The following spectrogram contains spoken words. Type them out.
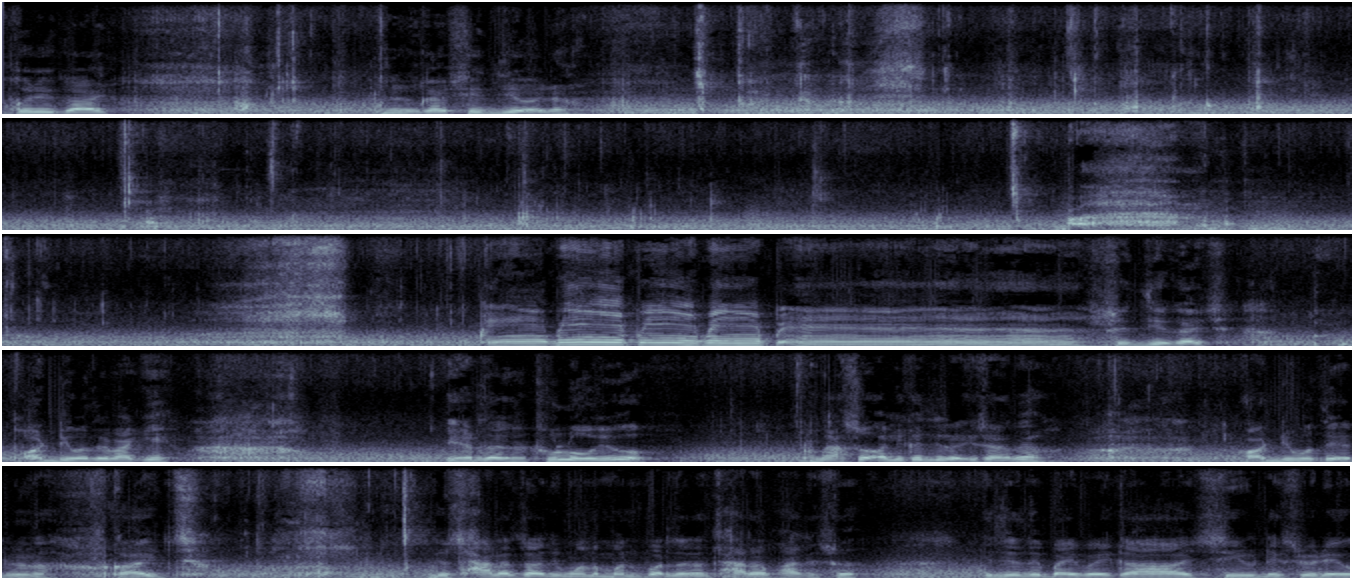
कुकुरी मेरो गाई सिद्धियो होइन सिद्धियो गाई हड्डी मात्रै बाँकी हेर्दा ठुलो हो यो मासु अलिकति रहेछ होइन हड्डी मात्रै हेर्नु न गाइज़ यो छाला चाहिँ अलिक मलाई मन पर्दैन छाला फालेछु। यति चाहिँ bye bye guys see you next video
